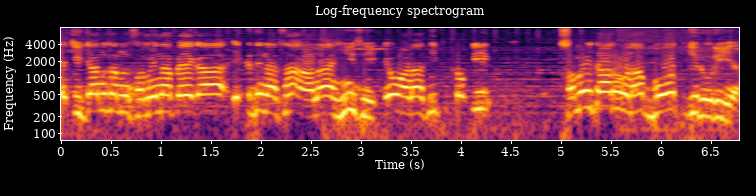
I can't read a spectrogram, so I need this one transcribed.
ਇਹ ਚੀਜ਼ਾਂ ਨੂੰ ਸਾਨੂੰ ਸਮਝਣਾ ਪਏਗਾ। ਇੱਕ ਦਿਨ ਐਸਾ ਆਣਾ ਹੀ ਸੀ, ਕਿਉਂ ਆਣਾ ਸੀ? ਕਿਉਂਕਿ ਸਮਝਦਾਰ ਹੋਣਾ ਬਹੁਤ ਜ਼ਰੂਰੀ ਹੈ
